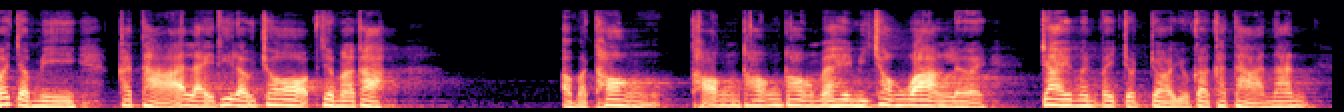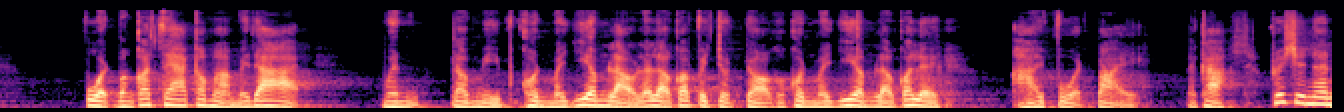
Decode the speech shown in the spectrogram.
ก็จะมีคาถาอะไรที่เราชอบใช่ไหมคะเอามาท่องท่องท่องท่องไม่ให้มีช่องว่างเลย ใจมันไปจดจ่ออยู่กับคาถานั้น ปวดมันก็แทรกเข้ามาไม่ได้ เหมือนเรามีคนมาเยี่ยมเรา แล้วเราก็ไปจดจ่อกับคนมาเยี่ยมเราก็เลยหายปวดไป นะคะเพราะฉะนั้น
